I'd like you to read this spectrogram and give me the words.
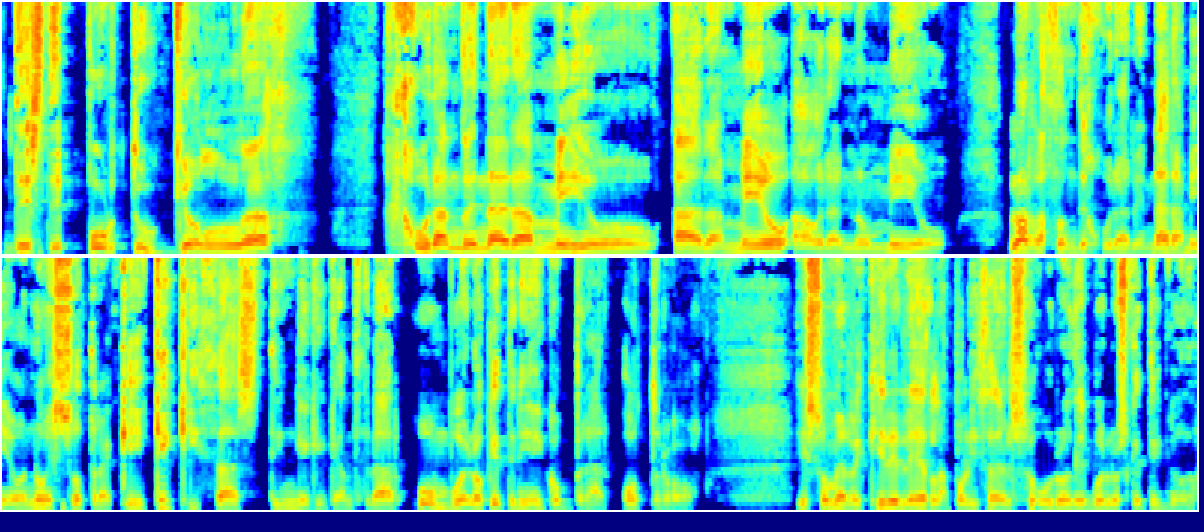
desde Portugal jurando en arameo. Arameo, ahora no meo. La razón de jurar en arameo no es otra que que quizás tenga que cancelar un vuelo que tenía y comprar otro. Eso me requiere leer la póliza del seguro de vuelos que tengo,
